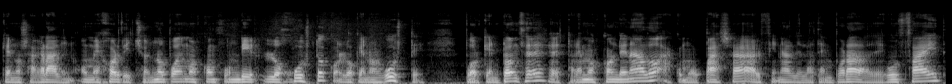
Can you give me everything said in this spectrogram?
que nos agraden, o mejor dicho, no podemos confundir lo justo con lo que nos guste, porque entonces estaremos condenados a, como pasa al final de la temporada de Good Fight,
